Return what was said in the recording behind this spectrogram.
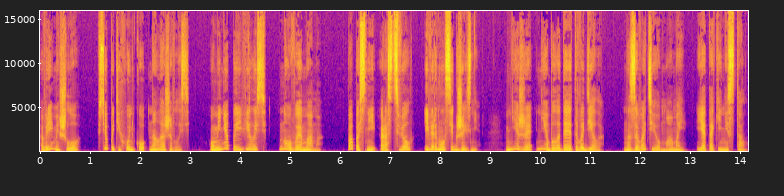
Время шло, все потихоньку налаживалось. У меня появилась новая мама. Папа с ней расцвел и вернулся к жизни. Мне же не было до этого дела. Называть ее мамой я так и не стал.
